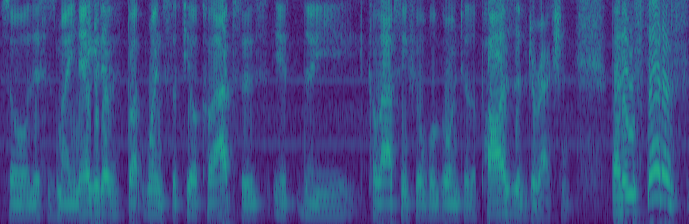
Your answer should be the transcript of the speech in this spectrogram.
So this is my negative, but once the field collapses, it the collapsing field will go into the positive direction. But instead of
